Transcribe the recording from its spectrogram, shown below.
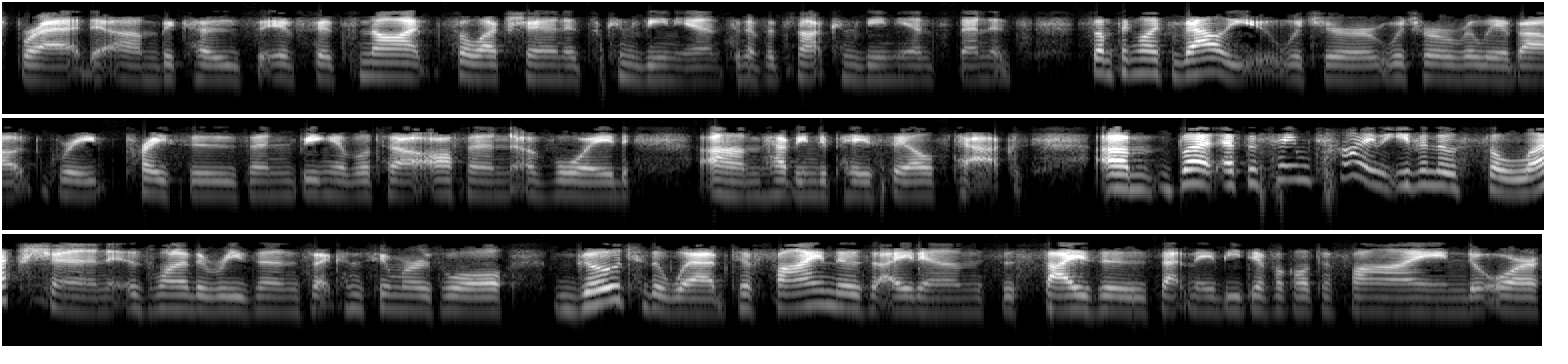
spread um, because if it's not selection, it's convenience, and if it's not convenience, then it's something like value, which are which are really about great prices and being able to often avoid um, having to pay sales tax. Um, but at the same time, even though selection is one of the reasons that consumers will go to the web to find those items, the sizes that may be difficult to find, or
